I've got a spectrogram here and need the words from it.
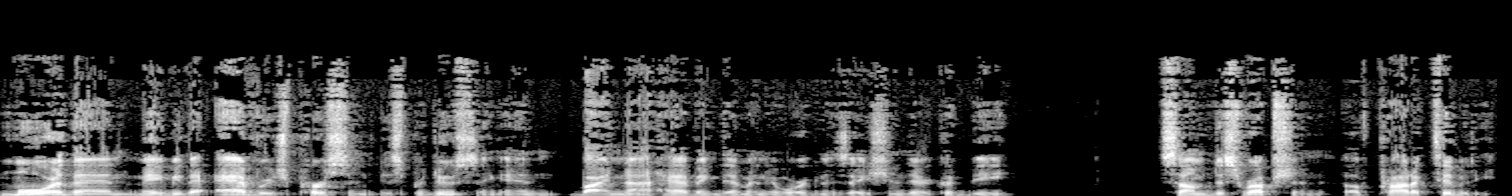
more than maybe the average person is producing. And by not having them in the organization, there could be some disruption of productivity.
